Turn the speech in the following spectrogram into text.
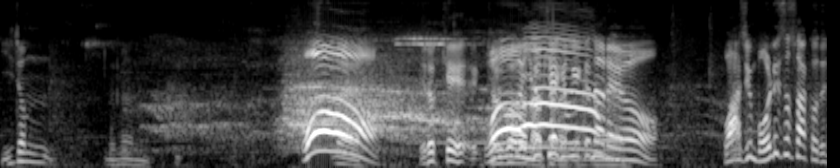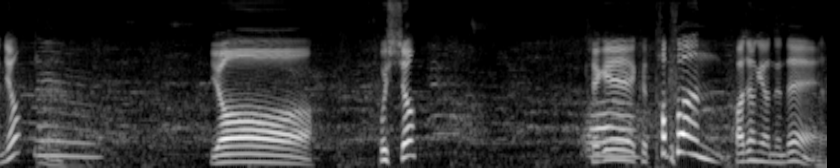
네. 2점 넣으면 와! 이렇게 와, 이렇게. 경기 끝나네요. 와, 지금 멀리서 쐈거든요. 음, 이야. 보시죠? 되게 와. 그 터프한 과정이었는데 네.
